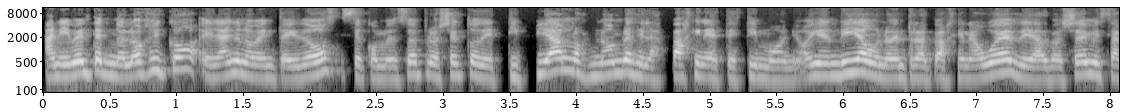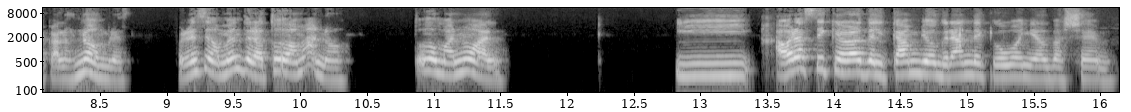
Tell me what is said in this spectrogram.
A nivel tecnológico, en el año 92 se comenzó el proyecto de tipear los nombres de las páginas de testimonio. Hoy en día uno entra a la página web de Ad y saca los nombres, pero en ese momento era todo a mano, todo manual. Y ahora sí que hablar del cambio grande que hubo en Yad Vashem.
